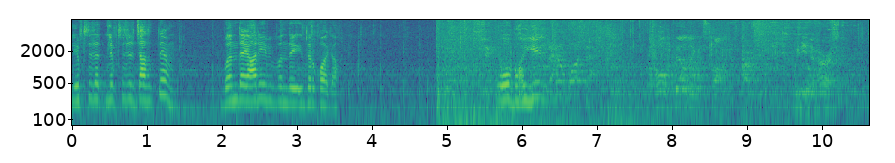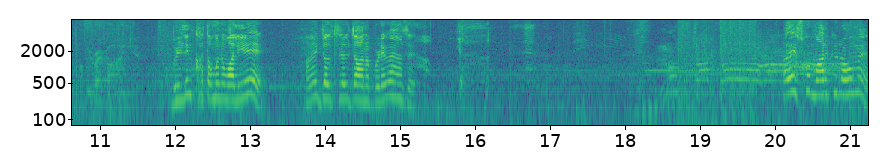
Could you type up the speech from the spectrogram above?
लिफ्ट से लिफ्ट से जा सकते हैं हम? बंद है यार ये भी बंद है। इधर को आजा। ओ भाई ये बिल्डिंग खत्म होने वाली है हमें जल्द से जल्द जाना पड़ेगा यहाँ से अरे इसको मार क्यों रहा हूँ मैं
